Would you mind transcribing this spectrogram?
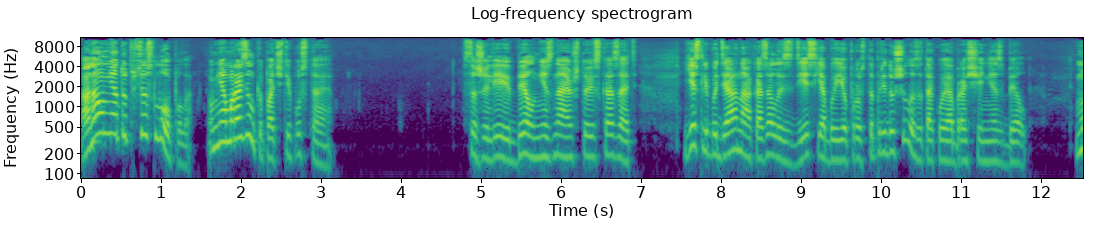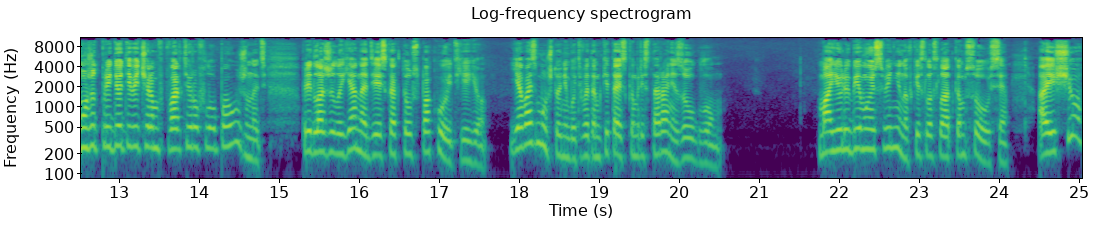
Она у меня тут все слопала, у меня морозилка почти пустая. Сожалею, Белл, не знаю, что и сказать. Если бы Диана оказалась здесь, я бы ее просто придушила за такое обращение с Белл. «Может, придете вечером в квартиру Фло поужинать?» — предложила я, надеясь как-то успокоить ее. «Я возьму что-нибудь в этом китайском ресторане за углом» мою любимую свинину в кисло-сладком соусе. А еще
